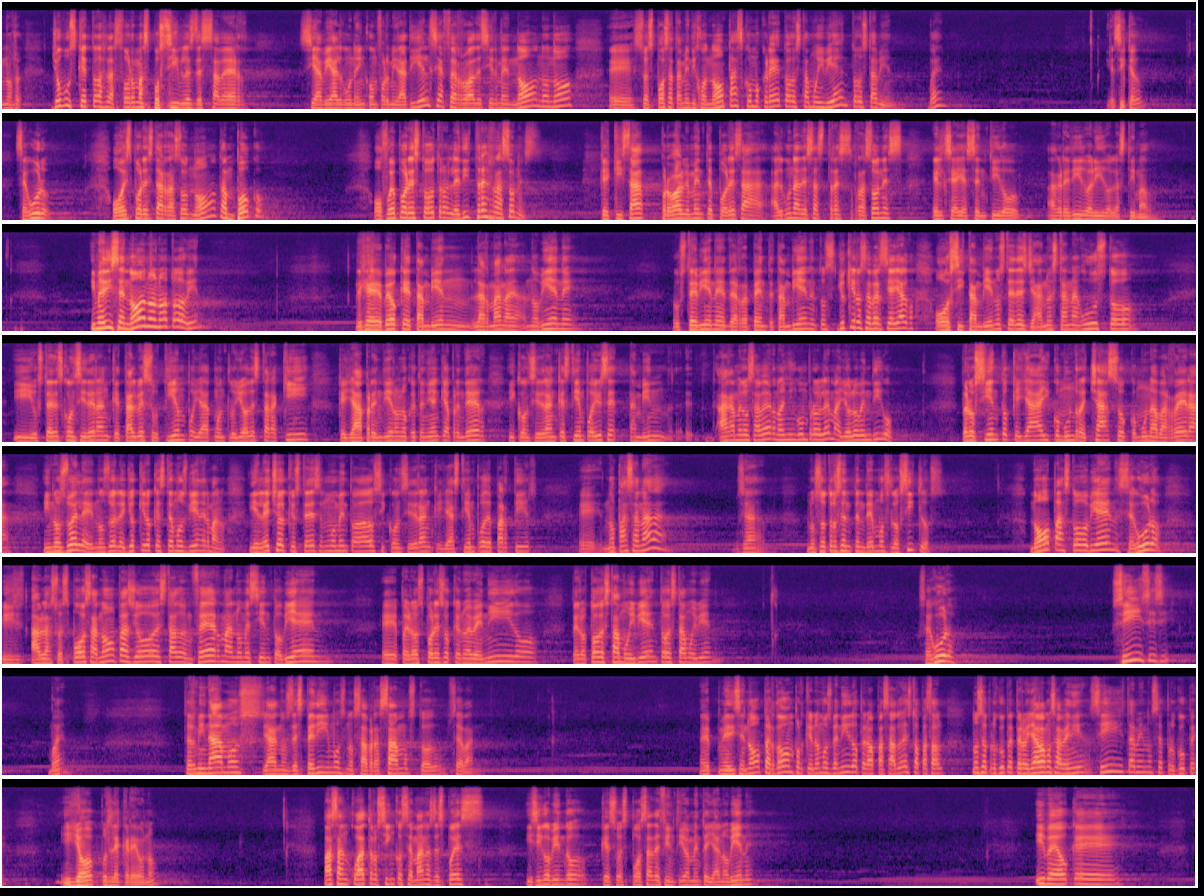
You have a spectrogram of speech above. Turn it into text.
yo busqué todas las formas posibles de saber si había alguna inconformidad. Y él se aferró a decirme, no, no, no. Eh, su esposa también dijo, no, Paz, ¿cómo cree? Todo está muy bien, todo está bien. Bueno. Y así quedó. Seguro. ¿O es por esta razón? No, tampoco. ¿O fue por esto otro? Le di tres razones. Que quizá probablemente por esa, alguna de esas tres razones él se haya sentido agredido, herido, lastimado. Y me dice, no, no, no, todo bien. Le dije, veo que también la hermana no viene, usted viene de repente también, entonces yo quiero saber si hay algo, o si también ustedes ya no están a gusto y ustedes consideran que tal vez su tiempo ya concluyó de estar aquí, que ya aprendieron lo que tenían que aprender y consideran que es tiempo de irse, también eh, hágamelo saber, no hay ningún problema, yo lo bendigo. Pero siento que ya hay como un rechazo, como una barrera, y nos duele, nos duele. Yo quiero que estemos bien, hermano. Y el hecho de que ustedes en un momento dado, si consideran que ya es tiempo de partir, eh, no pasa nada. O sea, nosotros entendemos los ciclos. No, paz, todo bien, seguro. Y habla su esposa, no, paz, yo he estado enferma, no me siento bien, eh, pero es por eso que no he venido, pero todo está muy bien, todo está muy bien. Seguro. Sí, sí, sí. Bueno, terminamos, ya nos despedimos, nos abrazamos, todo, se van. Me dicen, no, perdón, porque no hemos venido, pero ha pasado esto, ha pasado, no se preocupe, pero ya vamos a venir. Sí, también no se preocupe. Y yo pues le creo, ¿no? Pasan cuatro o cinco semanas después y sigo viendo que su esposa definitivamente ya no viene. Y veo que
